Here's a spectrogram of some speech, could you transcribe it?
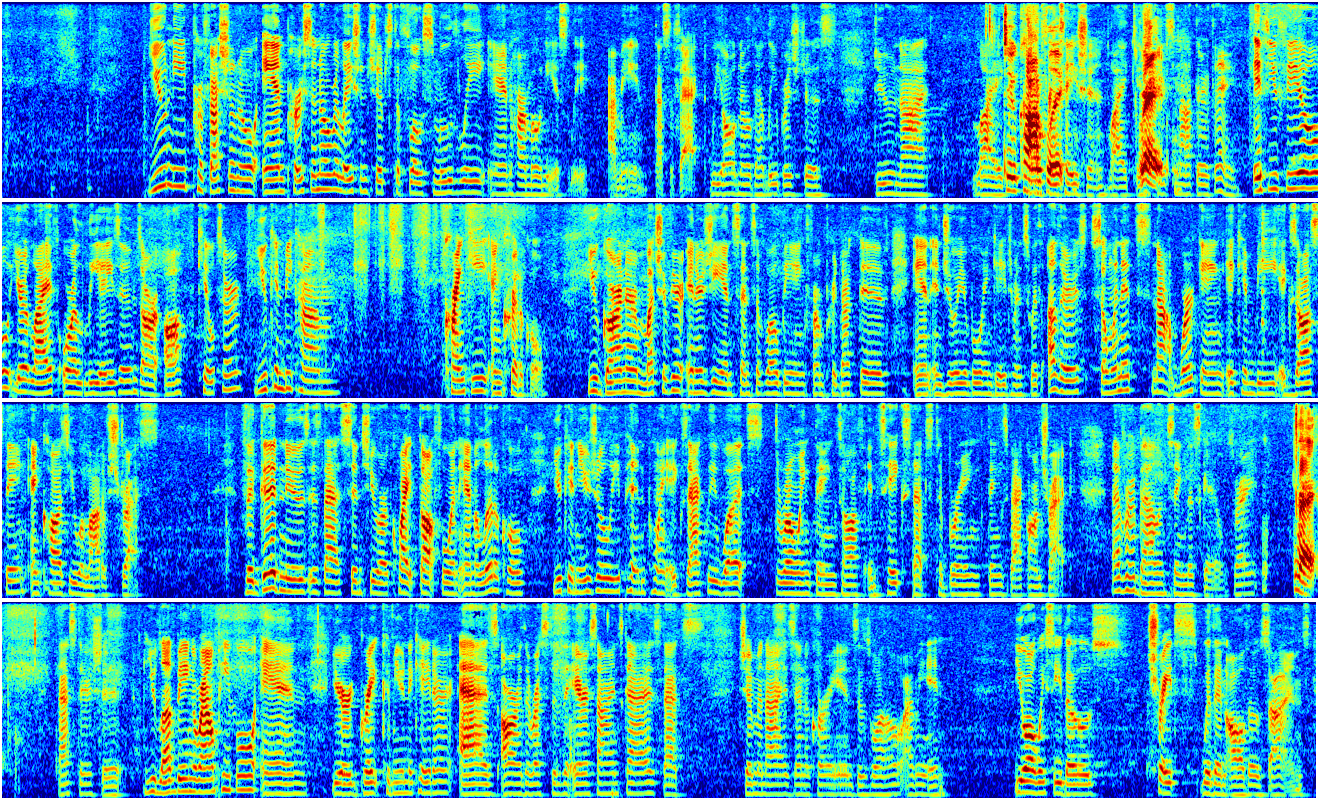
You need professional and personal relationships to flow smoothly and harmoniously. I mean, that's a fact. We all know that Libras just do not like Do conflict. confrontation. Like it's Right. just not their thing. If you feel your life or liaisons are off kilter, you can become cranky and critical. You garner much of your energy and sense of well being from productive and enjoyable engagements with others, so when it's not working, it can be exhausting and cause you a lot of stress. The good news is that since you are quite thoughtful and analytical, you can usually pinpoint exactly what's throwing things off and take steps to bring things back on track. Ever balancing the scales, right? Right. That's their shit. You love being around people and you're a great communicator, as are the rest of the air signs, guys. That's Geminis and Aquarians as well. I mean, you always see those traits within all those signs.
